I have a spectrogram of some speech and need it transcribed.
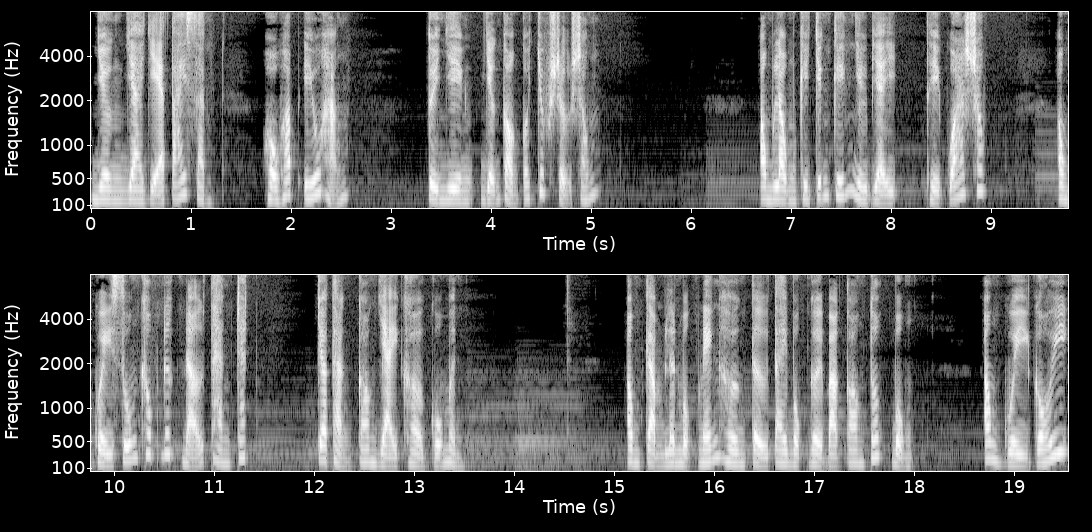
nhưng da dẻ tái xanh, hô hấp yếu hẳn. Tuy nhiên vẫn còn có chút sự sống. Ông Long khi chứng kiến như vậy thì quá sốc. Ông quỳ xuống khóc nức nở than trách Cho thằng con dại khờ của mình. Ông cầm lên một nén hương từ tay một người bà con tốt bụng. Ông quỳ gối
